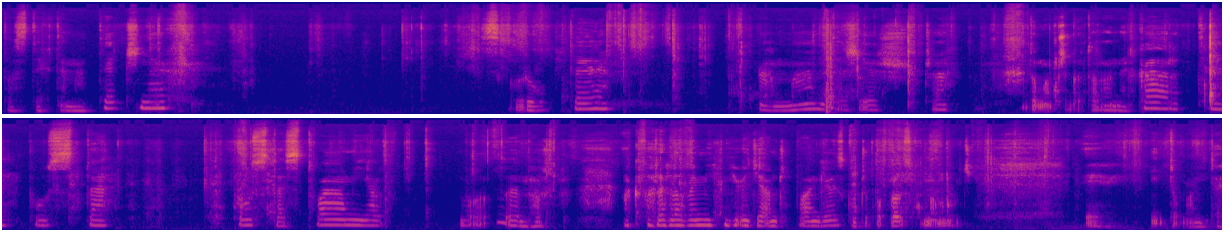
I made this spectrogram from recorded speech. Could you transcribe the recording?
To z tych tematycznych z grupy. A mam też jeszcze, tu mam przygotowane karty puste, puste z tłami, bo, e, Boże, akwarelowymi. Nie wiedziałam, czy po angielsku, czy po polsku mam mówić. I, i tu mam te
